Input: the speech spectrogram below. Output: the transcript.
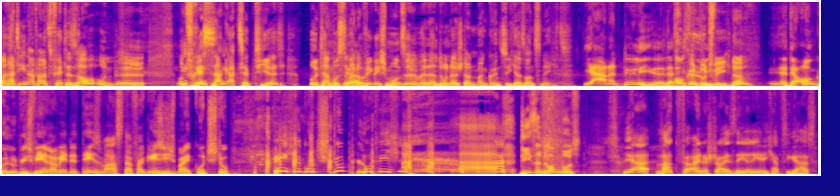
man hatte ihn einfach als fette Sau und, äh, und Fresssack akzeptiert. Und da musste man Ja. doch wirklich schmunzeln, wenn dann drunter stand, man gönnt sich ja sonst nichts. Ja, natürlich. Das Onkel Ludwig, ne? Äh, Der Onkel Ludwig Schwerer, wenn du das machst, da vergesse ich mein Gutstub. Welche Gutstub, Ludwig? Diese Drombusch. Ja, was für eine Scheißserie. Ich habe sie gehasst.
